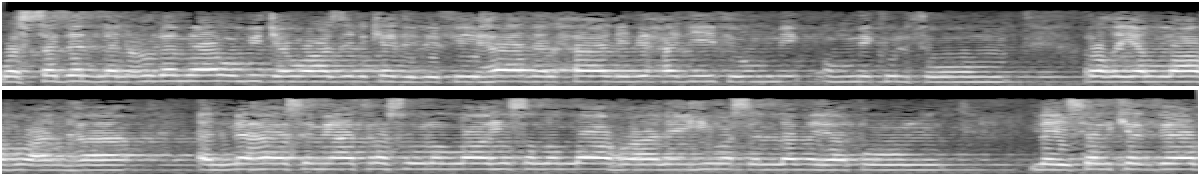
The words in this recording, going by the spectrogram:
واستدل العلماء بجواز الكذب في هذا الحال بحديث أم, أم كلثوم رضي الله عنها أنها سمعت رسول الله صلى الله عليه وسلم يقول ليس الكذاب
